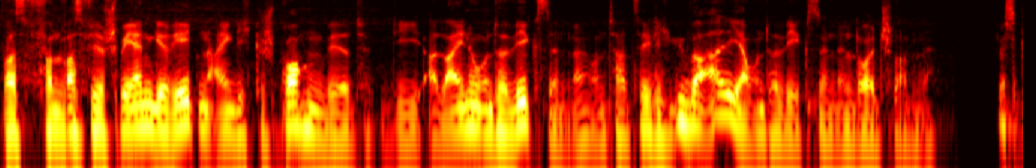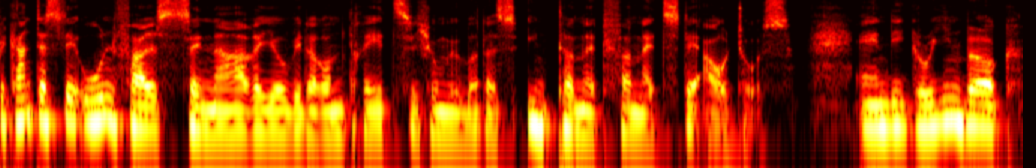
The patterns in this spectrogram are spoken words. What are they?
was, von was für schweren Geräten eigentlich gesprochen wird, die alleine unterwegs sind ne? und tatsächlich überall ja unterwegs sind in Deutschland. Ne? Das bekannteste Unfallszenario wiederum dreht sich um über das Internet vernetzte Autos. Andy Greenberg,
